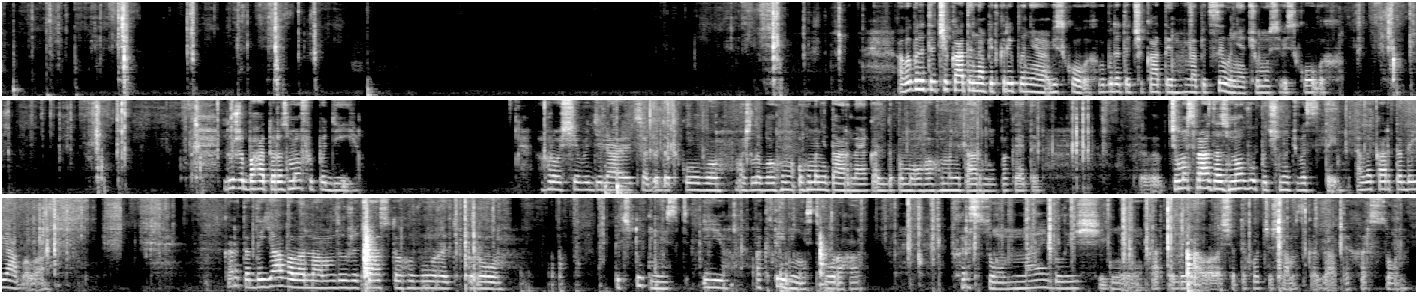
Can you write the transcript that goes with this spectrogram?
А ви будете чекати на підкріплення військових, ви будете чекати на підсилення чомусь військових. Дуже багато розмов і подій гроші виділяються додатково, можливо, гум- гуманітарна якась допомога, гуманітарні пакети. Е, Чомусь фраза знову почнуть вести. Але карта диявола. Карта диявола нам дуже часто говорить про підступність і активність ворога. Херсон, найближчі дні. Карта диявола, що ти хочеш нам сказати? Херсон.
